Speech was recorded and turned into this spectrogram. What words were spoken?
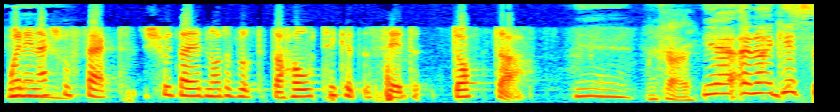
When in actual fact, should they not have looked at the whole ticket that said doctor? Yeah. Okay. Yeah, and I guess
